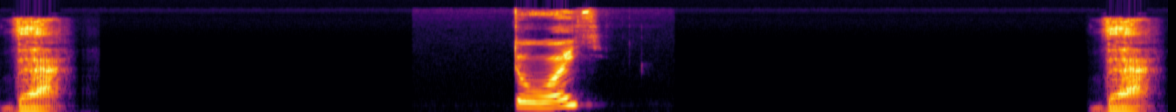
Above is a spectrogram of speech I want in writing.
That. Той. That.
